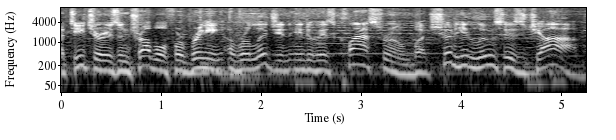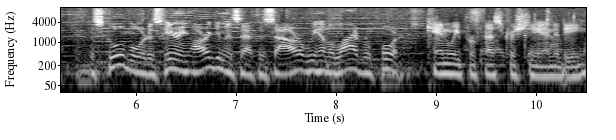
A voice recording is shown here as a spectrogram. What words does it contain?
A teacher is in trouble for bringing a religion into his classroom, but should he lose his job? The school board is hearing arguments at this hour. We have a live report. Can we profess Christianity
